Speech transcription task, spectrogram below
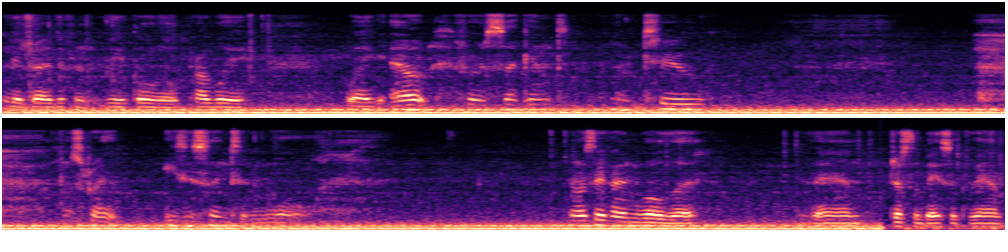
I'm gonna try a different vehicle. It'll probably lag out for a second or two. That's probably the easiest thing to roll. Let's see if I can roll the van, just the basic van.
